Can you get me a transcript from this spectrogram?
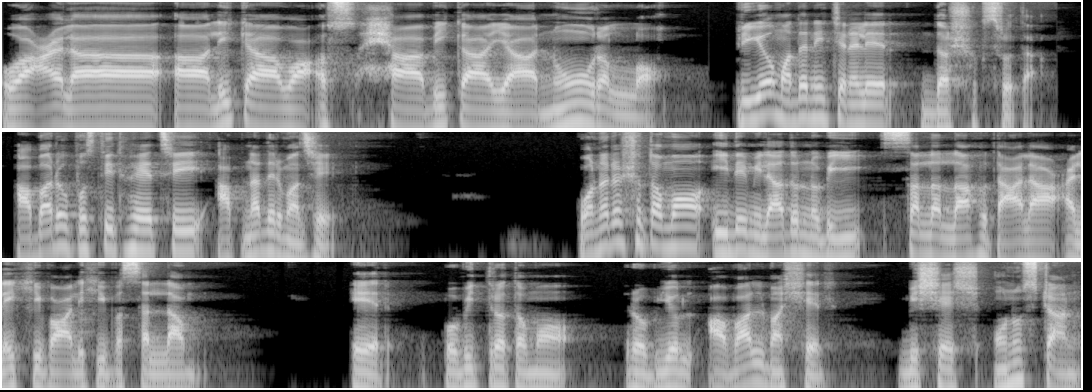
আলা আলিকা ওয়া নূর আল্লাহ প্রিয় মাদানী চ্যানেলের দর্শক শ্রোতা আবার উপস্থিত হয়েছি আপনাদের মাঝে। পনেরোশোতম ঈদে মিলাদুন্নবী সাল্লাহ তালা আলহি বা আলহি ওয়াসাল্লাম এর পবিত্রতম রবিউল আওয়াল মাসের বিশেষ অনুষ্ঠান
